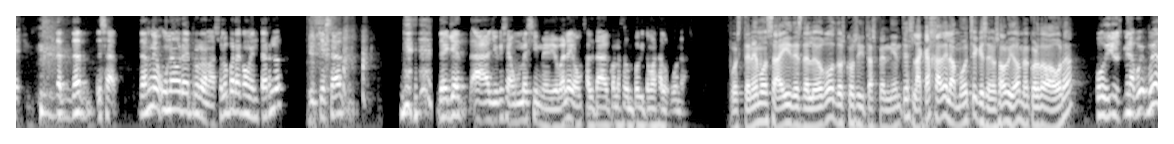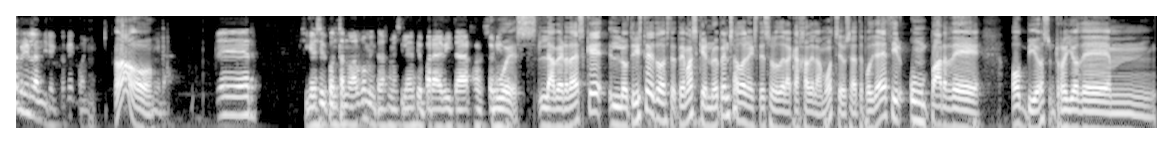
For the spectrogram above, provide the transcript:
Eh, da- da- o sea, dadme una hora de programa solo para comentarlo y que sea de, de aquí a, a, yo que sé, a un mes y medio, ¿vale? Que aún falta conocer un poquito más algunas. Pues tenemos ahí, desde luego, dos cositas pendientes. La caja de la moche, que se nos ha olvidado, me acuerdo ahora. Oh, Dios, mira, voy, voy a abrirla en directo, ¿qué coño? ¡Oh! Mira, a ver. Si quieres ir contando algo mientras me silencio para evitar sonido. Pues la verdad es que lo triste de todo este tema es que no he pensado en exceso lo de la caja de la moche. O sea, te podría decir un par de obvios, rollo de. mm,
